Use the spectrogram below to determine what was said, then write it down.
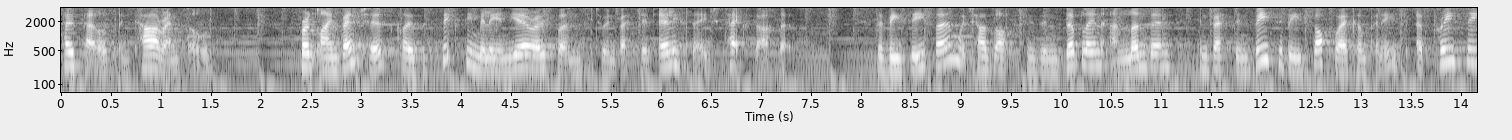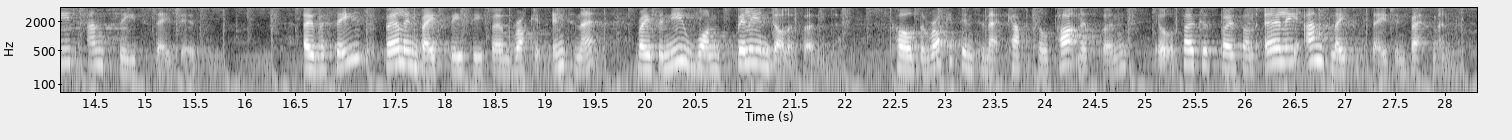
hotels and car rentals. Frontline Ventures closed a 60 million euro fund to invest in early-stage tech startups. The VC firm, which has offices in Dublin and London, invests in B2B software companies at pre-seed and seed stages. Overseas, Berlin-based VC firm Rocket Internet raised a new $1 billion fund. Called the Rocket Internet Capital Partners Fund, it will focus both on early and later stage investments.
